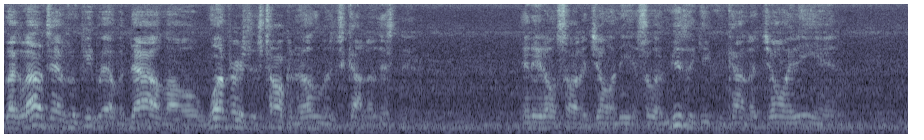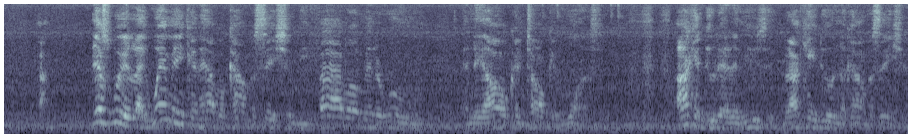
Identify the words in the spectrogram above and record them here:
Like a lot of times when people have a dialogue, one person's talking, the other one's kind of listening. And they don't sort of join in. So in music, you can kind of join in. It's weird, like women can have a conversation, be five of them in a room, and they all can talk at once. I can do that in music, but I can't do it in a conversation.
